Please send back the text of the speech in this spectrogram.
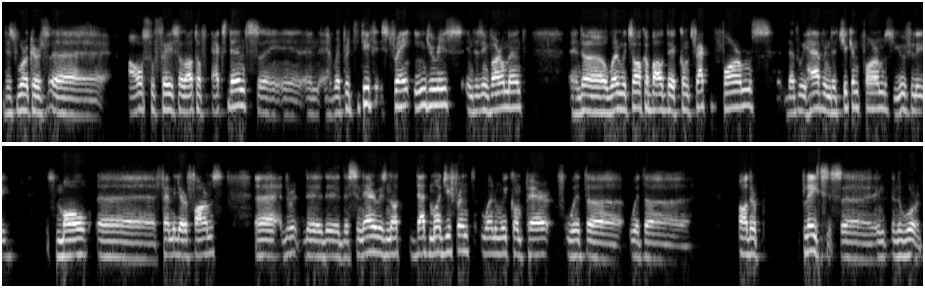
These workers uh, also face a lot of accidents uh, and, and repetitive strain injuries in this environment. And uh, when we talk about the contract farms that we have in the chicken farms, usually small uh, familiar farms, uh, the, the, the scenario is not that much different when we compare with uh, with uh, other places uh, in, in the world.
